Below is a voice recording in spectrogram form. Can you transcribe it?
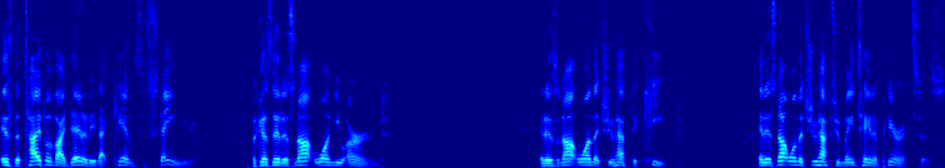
is the type of identity that can sustain you because it is not one you earned. It is not one that you have to keep. It is not one that you have to maintain appearances.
